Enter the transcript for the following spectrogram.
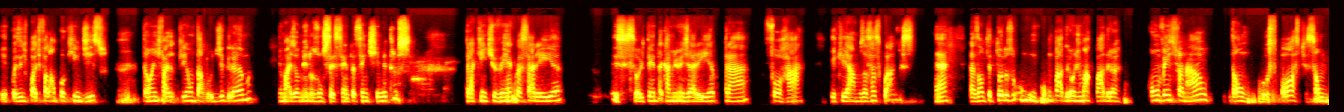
depois a gente pode falar um pouquinho disso. Então a gente faz, cria um talude de grama de mais ou menos uns 60 centímetros para que a gente venha com essa areia, esses 80 caminhões de areia para forrar e criarmos essas quadras. Né? Elas vão ter todos um, um padrão de uma quadra convencional, então, os postes são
